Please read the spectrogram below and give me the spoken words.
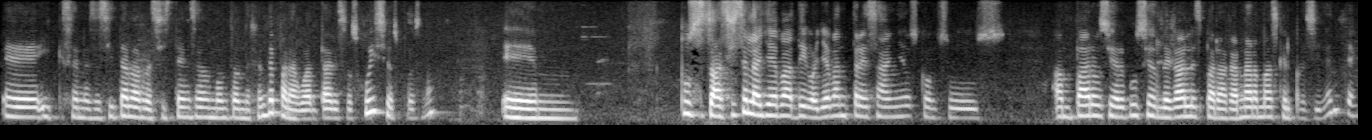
Eh, y se necesita la resistencia de un montón de gente para aguantar esos juicios, pues, ¿no? Em, pues así se la lleva, digo, llevan tres años con sus amparos y argucias legales para ganar más que el presidente,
